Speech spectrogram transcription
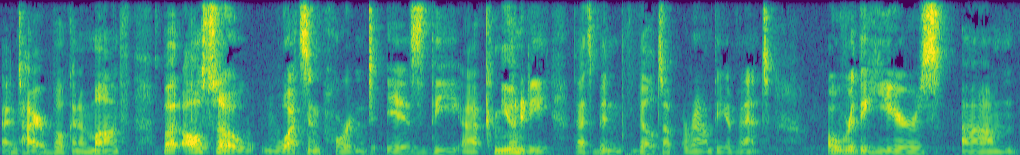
entire book in a month. But also, what's important is the uh, community that's been built up around the event over the years. Um,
